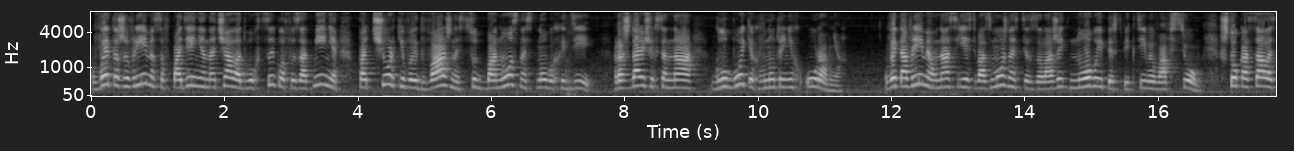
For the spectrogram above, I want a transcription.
в это же время совпадение начала двух циклов и затмения подчеркивает важность, судьбоносность новых идей, рождающихся на глубоких внутренних уровнях. В это время у нас есть возможности заложить новые перспективы во всем. Что касалось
